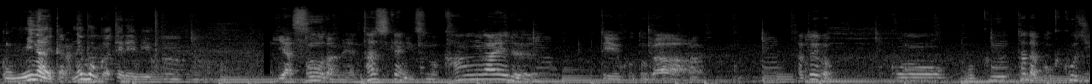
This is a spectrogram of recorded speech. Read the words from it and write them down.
こう見ないからね僕はテレビを。うんうんいやそうだね。確かにその考えるっていうことが、は例えばこの僕ただ僕個人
